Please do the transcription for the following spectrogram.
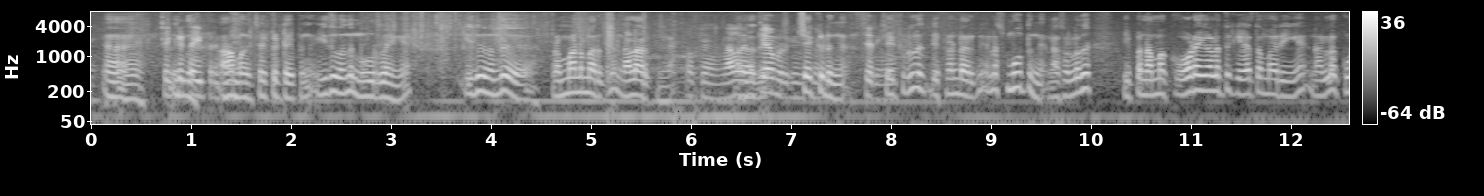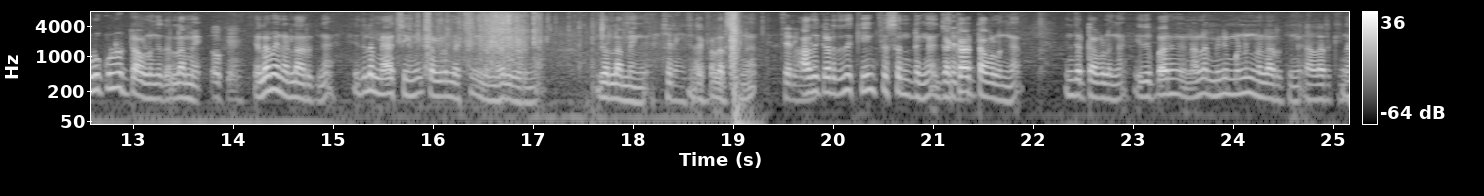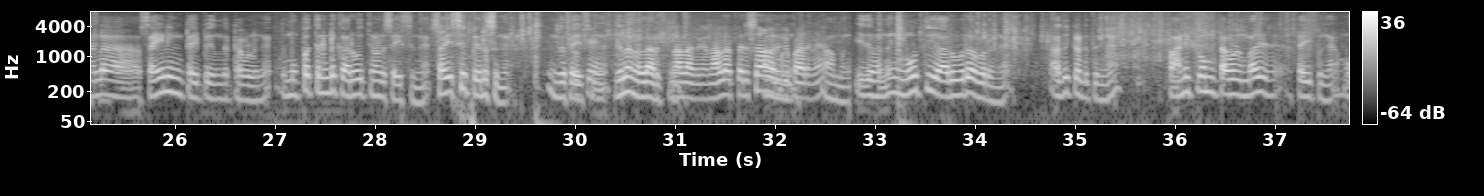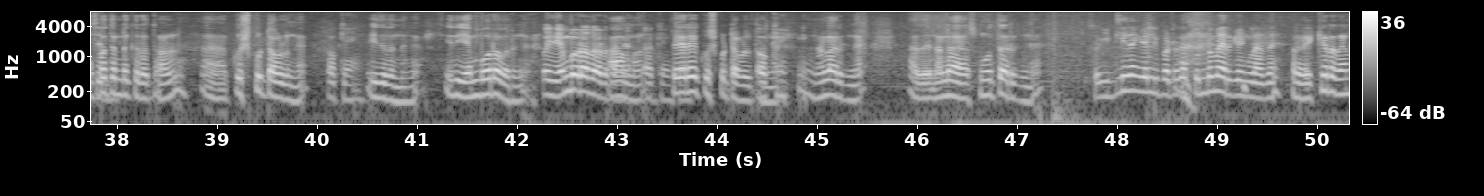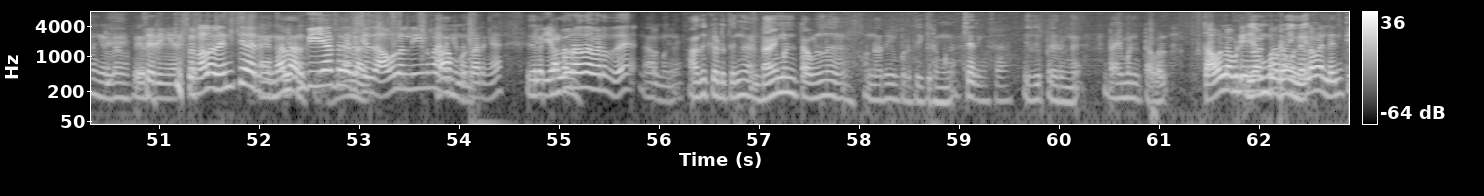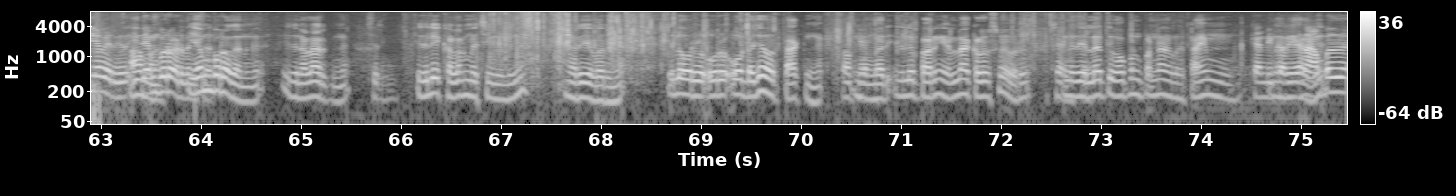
செக்கு டைப் ஆமாங்க செக்கு டைப்புங்க இது வந்து நூறுரூவாய்ங்க இது வந்து பிரம்மாண்டமாக இருக்குது நல்லா இருக்குங்க. ஓகே நல்ல இருக்குங்க. செக்குடுங்க. செக்குடில் டிஃப்ரெண்ட்டாக இருக்குங்க எல்லாம் ஸ்மூத்துங்க நான் சொல்றது இப்போ நம்ம கோடை காலத்துக்கு ஏற்ற மாதிரிங்க நல்லா குழு குழு டவலுங்க இது எல்லாமே. ஓகே எல்லாமே நல்லா இருக்குங்க. இதில் மேட்சிங்கு கலர் மேட்சிங் இந்த மாதிரி வருங்க. இது எல்லாமேங்க. சரிங்க இந்த கலர்ஸுங்க சரிங்க. அதுக்கு அடுத்தது கிங் ஃபிஷர்ன்ட்டுங்க ஜக்காட் டவலுங்க இந்த டவலுங்க. இது பாருங்க நல்லா மினிமன்னு நல்லா இருக்குங்க. நல்லா இருக்குங்க நல்லா சைனிங் டைப் இந்த டவலுங்க. இது முப்பத்தி ரெண்டுக்கு அறுபத்தி நாலு சைஸுங்க சைஸு பெருசுங்க இந்த சைஸுங்க இதெல்லாம் நல்லா இருக்குங்க. நல்லா இருக்கு நல்லா பெருசாகவும் இருக்கு பாருங்க. ஆமாங்க. இது வந்துங்க நூற்றி அறுபது ரூபா வருங்க. அதுக்கு அடுத்துங்க பனிக்கோம் டவல் மாதிரி டைப்புங்க முப்பத்திரெண்டுக்கு இருபத்தி நாலு குஷ்பு டவலுங்க. ஓகே. இது வந்துங்க. இது எண்பது ரூபா வருங்க. இது எண்பது ரூபா தான் ஓகே பேரே குஷ்பு டவல் தாங்க. நல்லா இருக்குங்க. அது நல்லா ஸ்மூத்தாக இருக்குங்க. ஸோ இட்லி தான் கேள்விப்பட்டிருக்கேன். துண்டுமே இருக்குங்களா அது? அப்புறம் வைக்கிறதானுங்க எல்லாம் பேர் சரிங்க. ஸோ நல்லா லென்த்தியாக இருக்கு. நல்லா உங்க ஏட்டம் இருக்குது அவ்வளோ நீளமாக இருக்குது பாருங்க. இதுல இது எண்பது ரூபா தான் வருது. ஆமாங்க. அதுக்கு அடுத்துங்க டைமண்ட் டவல்னு ஒன்று அறிமுகப்படுத்திக்கிறோமுங்க சரிங்க சார். இது பேருங்க டைமண்ட் டவல் டவல் அப்படின்னு எண்பது நமக்கு எல்லாமே லென்த்தியாகவே இருக்குது. இது எண்பது ரூபா வருது எண்பது ரூபா தானுங்க இது நல்லா இருக்குங்க. சரிங்க. இதுலேயே கலர் மேட்சிங் வந்துங்க. நிறைய வருங்க. இதில் ஒரு ஒரு ஒரு டஜன் ஒரு பேக்குங்க இந்த மாதிரி. இதில் பாருங்கள் எல்லா கலர்ஸுமே வரும். இது எல்லாத்தையும் ஓப்பன் பண்ண டைம் கண்டிப்பாக ஐம்பது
